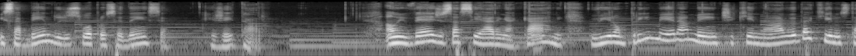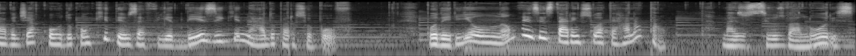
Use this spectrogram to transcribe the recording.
e, sabendo de sua procedência, rejeitaram. Ao invés de saciarem a carne, viram primeiramente que nada daquilo estava de acordo com o que Deus havia designado para o seu povo. Poderiam não mais estar em sua terra natal, mas os seus valores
